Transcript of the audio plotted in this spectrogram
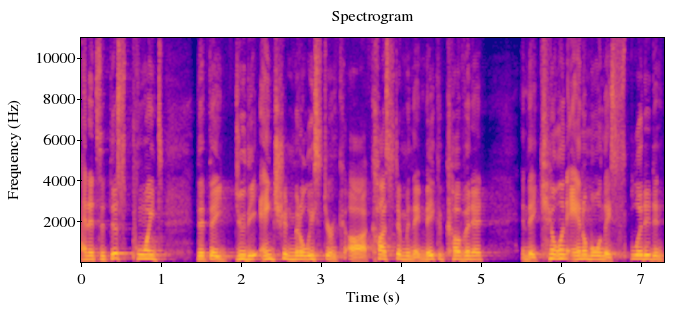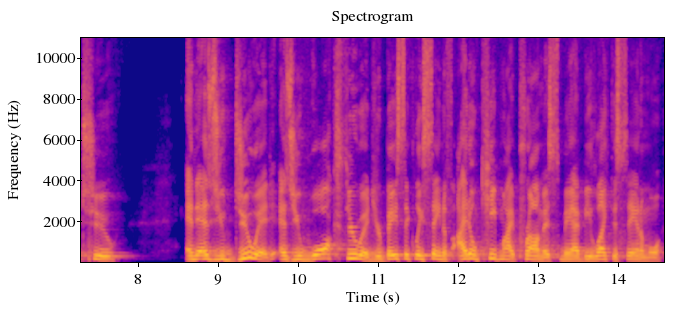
And it's at this point that they do the ancient Middle Eastern uh, custom and they make a covenant and they kill an animal and they split it in two. And as you do it, as you walk through it, you're basically saying, if I don't keep my promise, may I be like this animal,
